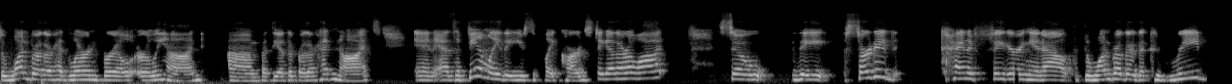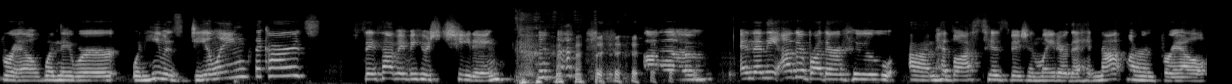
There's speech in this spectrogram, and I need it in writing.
the one brother had learned Braille early on, um, but the other brother had not. And as a family, they used to play cards together a lot. So they started kind of figuring it out that the one brother that could read Braille when they were when he was dealing the cards, they thought maybe he was cheating. um, and then the other brother who um, had lost his vision later that had not learned braille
